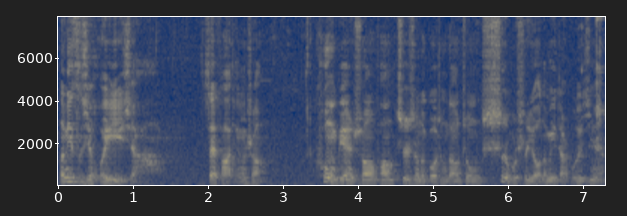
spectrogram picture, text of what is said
那你仔细回忆一下，在法庭上，控辩双方质证的过程当中，是不是有那么一点不对劲啊？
